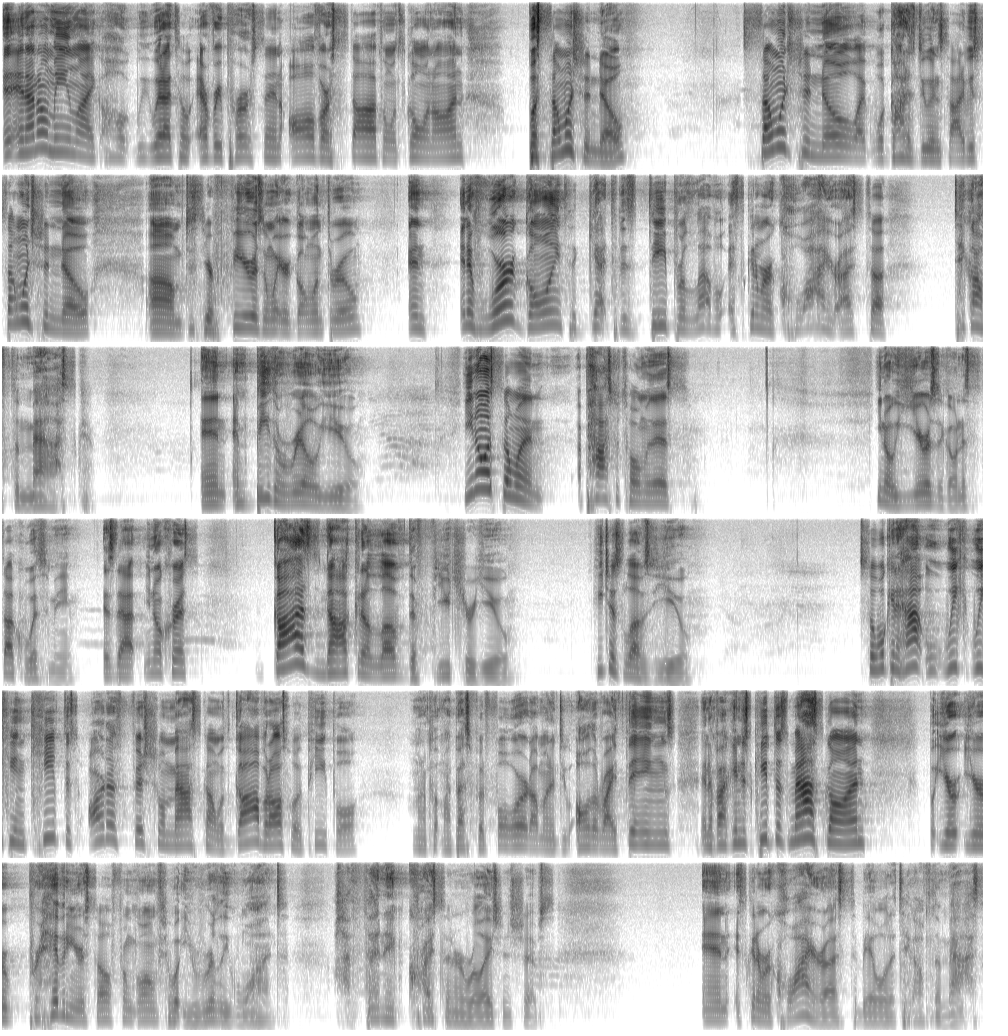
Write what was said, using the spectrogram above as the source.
And, and I don't mean like, oh, we gotta tell every person all of our stuff and what's going on, but someone should know Someone should know like what God is doing inside of you. Someone should know um, just your fears and what you're going through. And and if we're going to get to this deeper level, it's going to require us to take off the mask and and be the real you. You know what? Someone, a pastor, told me this. You know, years ago, and it stuck with me. Is that you know, Chris? God's not to love the future you. He just loves you. So what can happen? We, we can keep this artificial mask on with God, but also with people. I'm gonna put my best foot forward. I'm gonna do all the right things. And if I can just keep this mask on, but you're you're prohibiting yourself from going to what you really want. Authentic, Christ-centered relationships. And it's gonna require us to be able to take off the mask.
